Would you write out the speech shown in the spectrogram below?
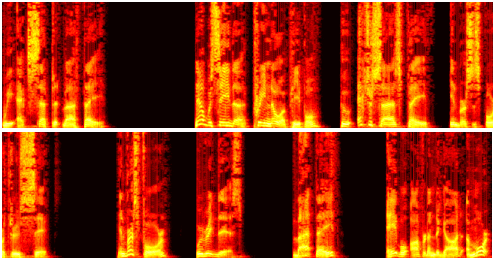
we accept it by faith. Now we see the pre-Noah people who exercise faith in verses 4 through 6. In verse 4, we read this. By faith, Abel offered unto God a more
